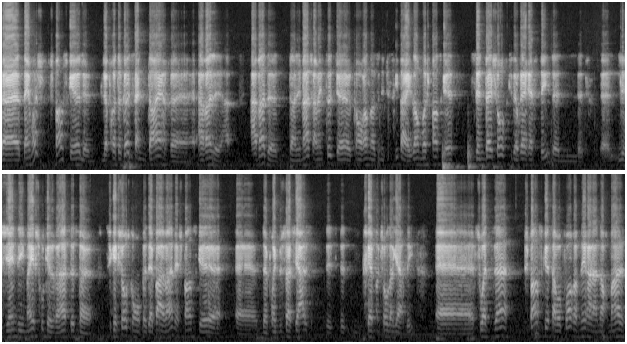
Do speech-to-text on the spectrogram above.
Euh, ben moi, je pense que le, protocole sanitaire, euh, avant, le, avant de, dans les matchs, en même temps que, qu'on rentre dans une épicerie, par exemple, moi, je pense que c'est une belle chose qui devrait rester. Euh, l'hygiène des mains, je trouve que vraiment, ça, c'est, quelque chose qu'on ne faisait pas avant, mais je pense que euh, d'un point de vue social, c'est, une très bonne chose à garder. Euh, soit disant, je pense que ça va pouvoir revenir à la normale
